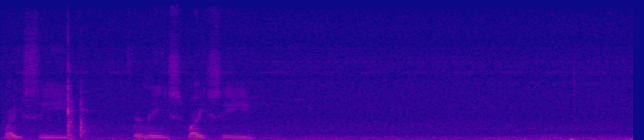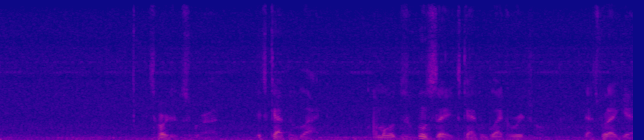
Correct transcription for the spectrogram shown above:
spicy, for me, spicy. It's hard to describe. It's Captain Black. I'm gonna, say it's Captain Black original. That's what I get.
